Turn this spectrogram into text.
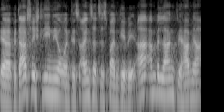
der Bedarfsrichtlinie und des Einsatzes beim GBA anbelangt. Wir haben ja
